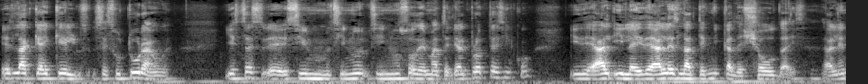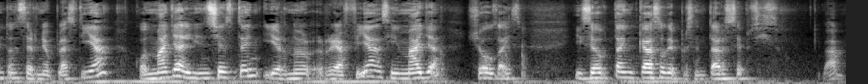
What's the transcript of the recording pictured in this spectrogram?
es la que hay que se sutura, güey. Y esta es eh, sin, sin, uso de material protésico ideal y la ideal es la técnica de show dice, ¿vale? Entonces hernioplastia con malla, Liechtenstein y herniorrafia sin malla, dice. Y se opta en caso de presentar sepsis, ¿va?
